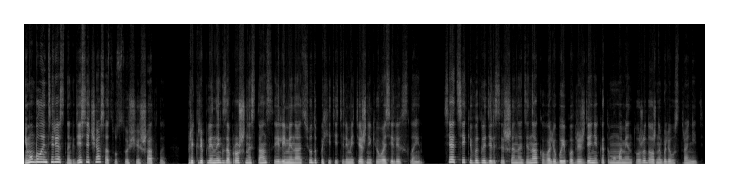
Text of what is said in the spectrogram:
Ему было интересно, где сейчас отсутствующие шаттлы, прикреплены к заброшенной станции или именно отсюда похитители-мятежники увозили их с Лейн. Все отсеки выглядели совершенно одинаково, любые повреждения к этому моменту уже должны были устранить.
